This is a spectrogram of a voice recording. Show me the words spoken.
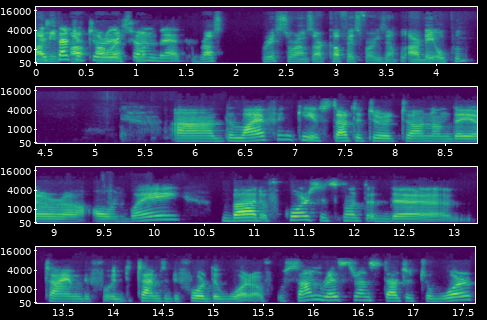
I, I mean, started are, to are return back. Rest, restaurants or cafes, for example, are they open? Uh, the life in Kiev started to return on their uh, own way, but of course, it's not at the time before the times before the war. Of course, some restaurants started to work,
